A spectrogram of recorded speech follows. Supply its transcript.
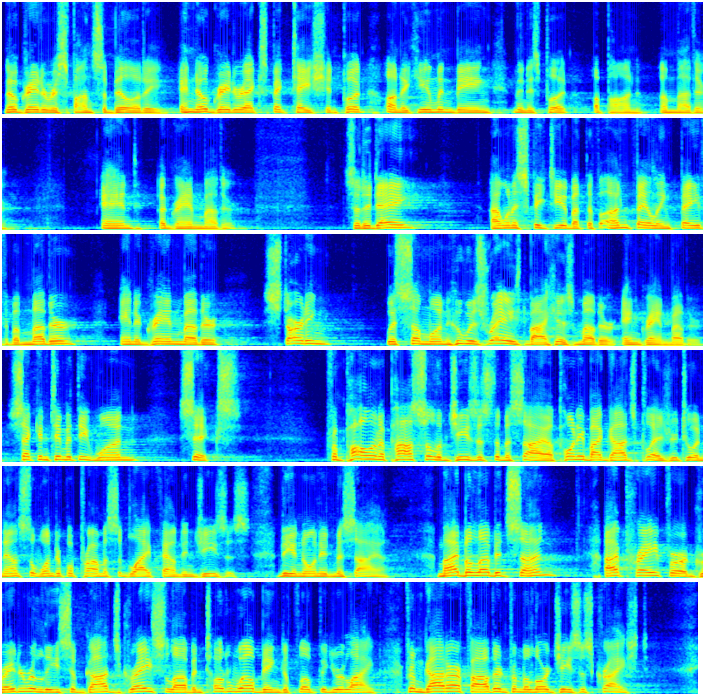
no greater responsibility and no greater expectation put on a human being than is put upon a mother and a grandmother. So today, I want to speak to you about the unfailing faith of a mother and a grandmother, starting with someone who was raised by his mother and grandmother. 2 Timothy 1 6. From Paul, an apostle of Jesus the Messiah, appointed by God's pleasure to announce the wonderful promise of life found in Jesus, the anointed Messiah. My beloved Son, I pray for a greater release of God's grace, love, and total well being to flow through your life from God our Father and from the Lord Jesus Christ.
